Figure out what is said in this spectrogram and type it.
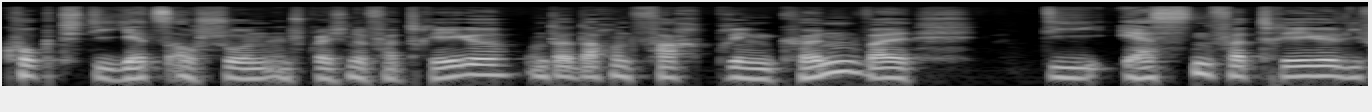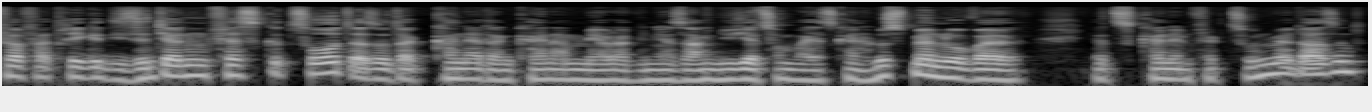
guckt, die jetzt auch schon entsprechende Verträge unter Dach und Fach bringen können, weil die ersten Verträge, Lieferverträge, die sind ja nun festgezurrt. Also da kann ja dann keiner mehr oder weniger sagen, nee, jetzt haben wir jetzt keine Lust mehr, nur weil jetzt keine Infektionen mehr da sind.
